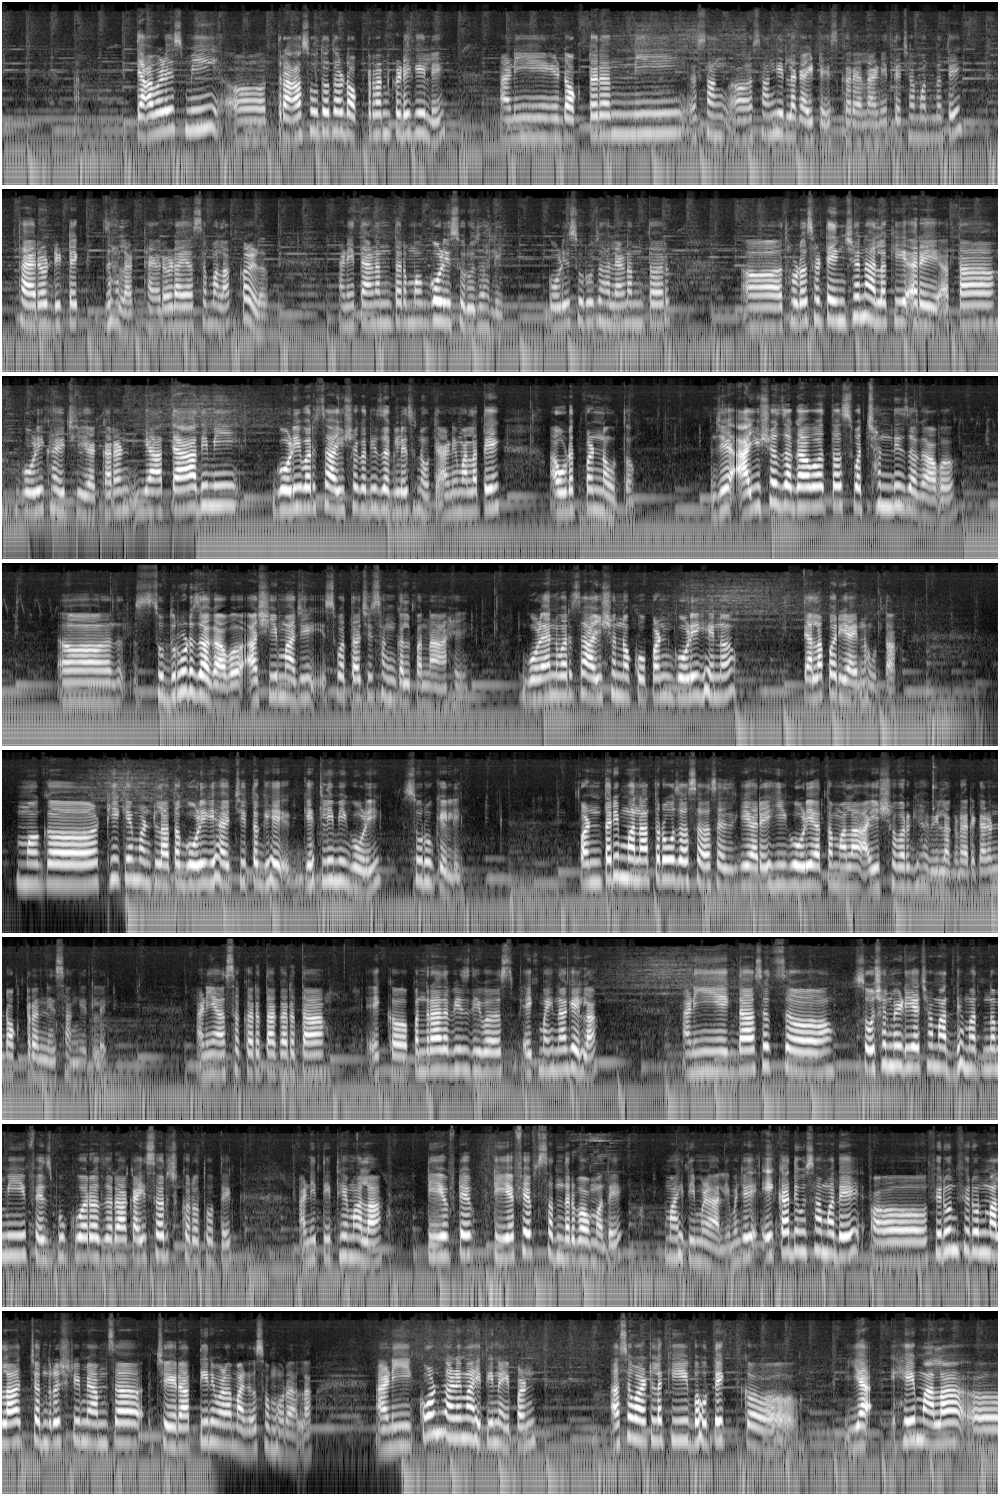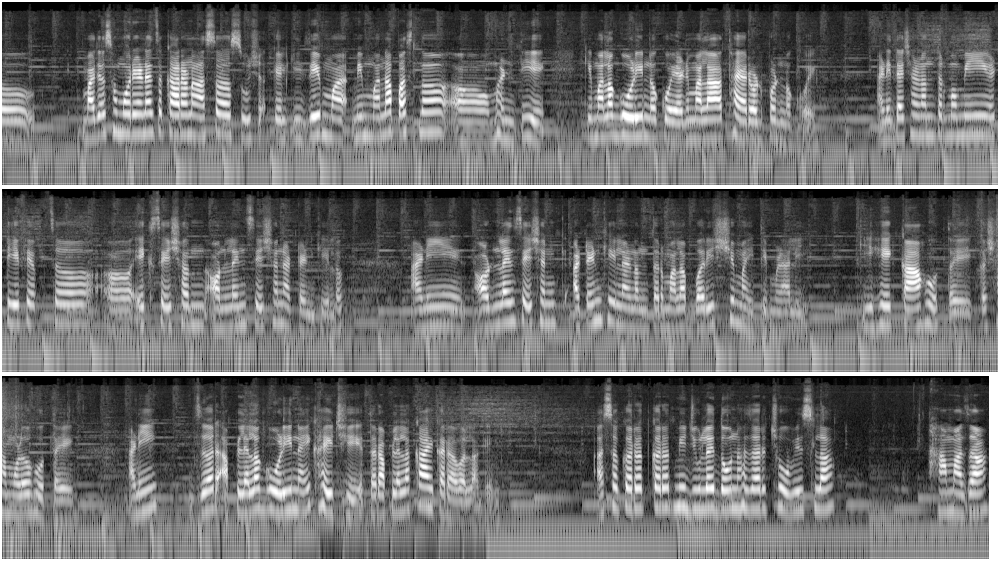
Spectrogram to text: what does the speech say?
त्यावेळेस मी त्रास होत होता डॉक्टरांकडे गेले आणि डॉक्टरांनी सांग सांगितलं काही टेस्ट करायला आणि त्याच्यामधनं ते थायरॉईड डिटेक्ट झाला. थायरॉईड आहे असं मला कळलं. आणि त्यानंतर मग गोळी सुरू झाली. गोळी सुरू झाल्यानंतर थोडंसं टेन्शन आलं की अरे आता गोळी खायची आहे. कारण या त्याआधी मी गोळीवरचं आयुष्य कधी जगलेच नव्हते आणि मला ते आवडत पण नव्हतं. म्हणजे आयुष्य जगावं तर स्वच्छंदी जगावं सुदृढ जगावं अशी माझी स्वतःची संकल्पना आहे. गोळ्यांवरचं आयुष्य नको पण गोळी घेणं त्याला पर्याय नव्हता. मग ठीक आहे म्हटलं आता गोळी घ्यायची तर घे घेतली मी गोळी सुरू केली. पण तरी मनात रोज असं असायचं की अरे ही गोळी आता मला आयुष्यभर घ्यावी लागणार आहे कारण डॉक्टरांनी सांगितले. आणि असं करता करता एक पंधरा वीस दिवस एक महिना गेला. आणि एकदा असंच सोशल मीडियाच्या माध्यमातून मी फेसबुकवर जरा काही सर्च करत होते. आणि तिथे मला टी एफ टेफ टी एफ एफ संदर्भामध्ये माहिती मिळाली. म्हणजे एका दिवसामध्ये फिरून फिरून मला चंद्रश्री मॅमचा चेहरा तीन वेळा माझ्यासमोर आला. आणि कोण जाणे माहिती नाही पण असं वाटलं की बहुतेक या हे मला माझ्यासमोर येण्याचं कारण असं असू शकेल की जे मा मी मनापासनं म्हणते की मला गोळी नको आहे आणि मला थायरॉईड पण नको आहे आणि त्याच्यानंतर मग मी टी एफ एफचं एक सेशन ऑनलाईन सेशन अटेंड केलं. आणि ऑनलाईन सेशन अटेंड केल्यानंतर मला बरीचशी माहिती मिळाली की हे का होतं आहे कशामुळं होतं आहे आणि जर आपल्याला गोळी नाही खायची आहे तर आपल्याला काय करावं लागेल? असं करत करत मी जुलै दोन हजार चोवीसला हा माझा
